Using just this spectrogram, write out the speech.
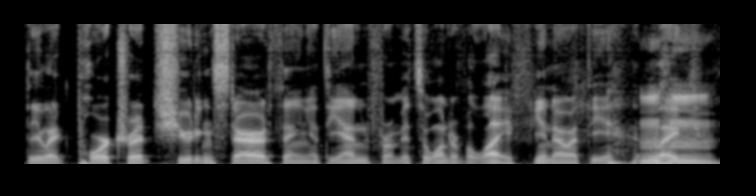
the like portrait shooting star thing at the end from It's a Wonderful Life. You know, at the like Mhm.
